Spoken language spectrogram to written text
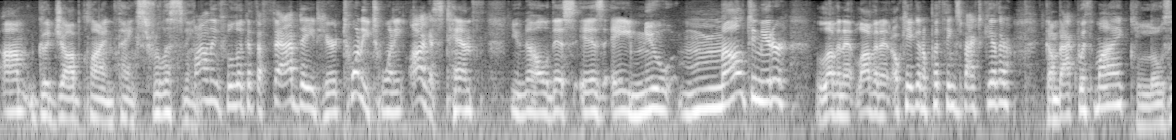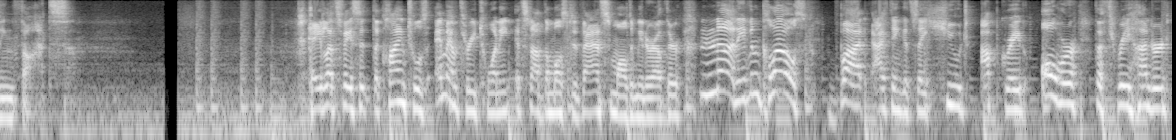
Um, good job klein. Thanks for listening. Finally if we look at the fab date here 2020 august 10th you know this is a new multimeter. Loving it loving it. Okay gonna put things back together. Come back with my closing thoughts Hey, let's face it, the Klein Tools MM320, it's not the most advanced multimeter out there, not even close, but I think it's a huge upgrade over the 300,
